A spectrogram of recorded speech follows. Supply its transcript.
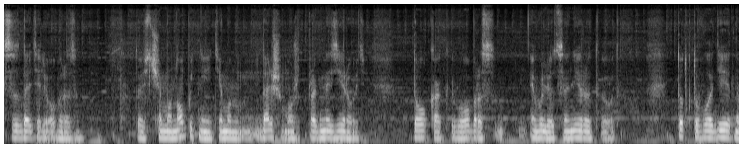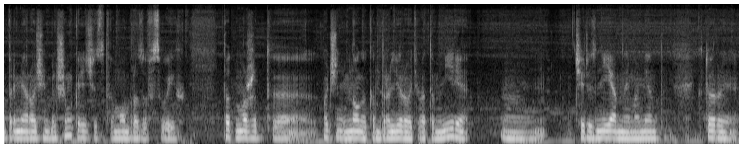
создателя образа. То есть чем он опытнее, тем он дальше может прогнозировать то, как его образ эволюционирует. Вот. Тот, кто владеет, например, очень большим количеством образов своих, тот может э, очень много контролировать в этом мире э, через неявные моменты, которые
